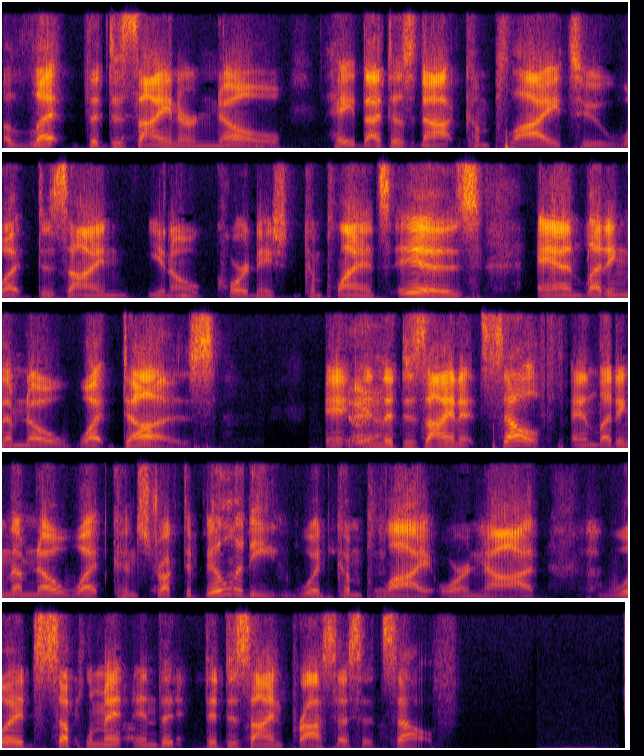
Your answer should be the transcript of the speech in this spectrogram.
uh, let the designer know, hey, that does not comply to what design, you know, coordination compliance is and letting them know what does in, in the design itself and letting them know what constructability would comply or not would supplement in the, the design process itself.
